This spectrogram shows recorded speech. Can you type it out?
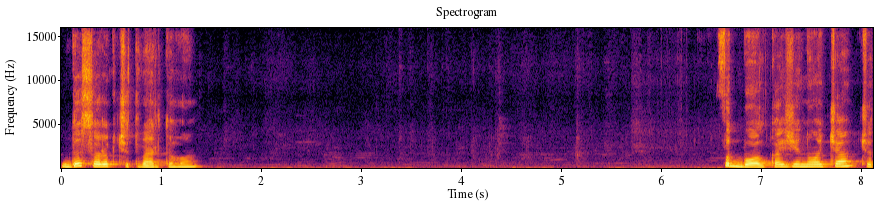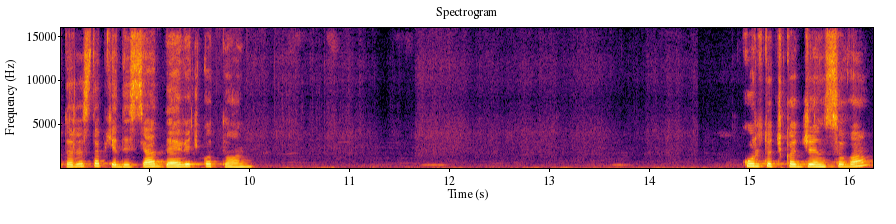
до 44-го. Футболка жіноча 459 котон. Курточка джинсова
